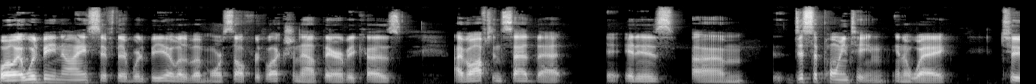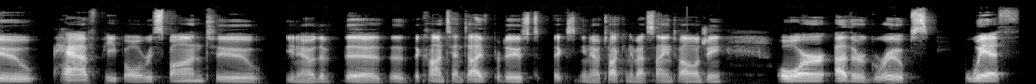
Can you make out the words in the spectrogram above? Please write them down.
Well, it would be nice if there would be a little bit more self reflection out there because I've often said that it is um, disappointing in a way to have people respond to you know the, the the the content I've produced, you know, talking about Scientology or other groups with,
